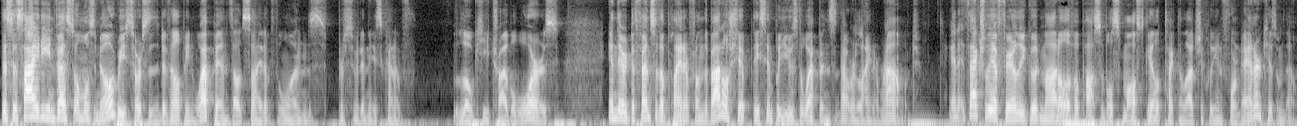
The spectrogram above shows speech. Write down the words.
The society invests almost no resources in developing weapons outside of the ones pursued in these kind of low key tribal wars. In their defense of the planet from the battleship, they simply use the weapons that were lying around. And it's actually a fairly good model of a possible small scale technologically informed anarchism, though.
